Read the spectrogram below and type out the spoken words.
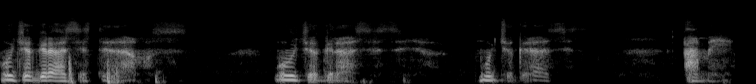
Muchas gracias te damos. Muchas gracias, Señor. Muchas gracias. Amén.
